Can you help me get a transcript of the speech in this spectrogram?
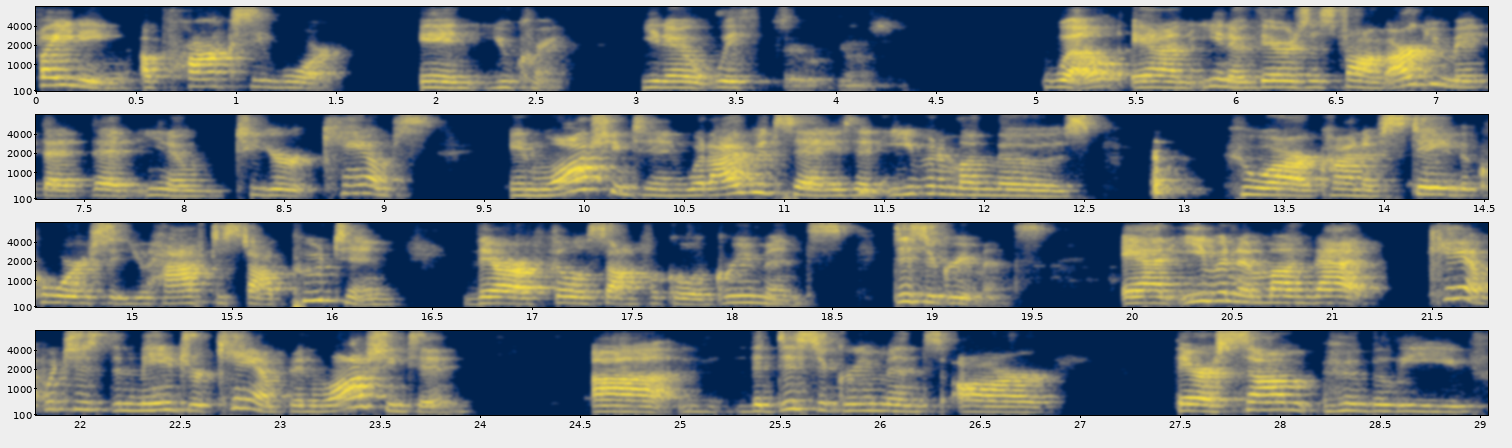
fighting a proxy war in Ukraine, you know, with well, and you know, there's a strong argument that that, you know, to your camps in Washington, what I would say is that even among those who are kind of stay the course and you have to stop Putin, there are philosophical agreements, disagreements. And even among that camp, which is the major camp in Washington, uh, the disagreements are there are some who believe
